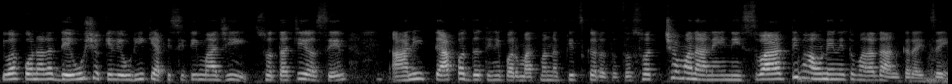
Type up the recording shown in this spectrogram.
किंवा कोणाला देऊ शकेल एवढी कॅपॅसिटी माझी स्वतःची असेल आणि त्या पद्धतीने परमात्मा नक्कीच करत असतो स्वच्छ मनाने निस्वार्थी भावनेने तुम्हाला दान करायचंय.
